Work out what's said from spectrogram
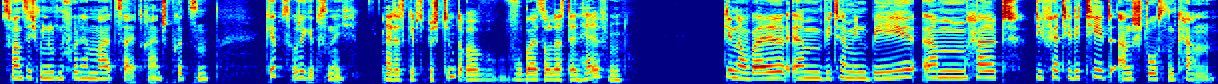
20 Minuten vor der Mahlzeit, reinspritzen. Gibt's oder gibt's nicht? Na, das gibt's bestimmt, aber wobei soll das denn helfen? Genau, weil ähm, Vitamin B ähm, halt die Fertilität anstoßen kann.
